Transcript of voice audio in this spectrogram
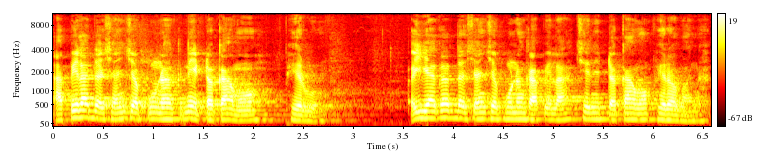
આપેલા દશાંશ અપૂર્ણાંકને ટકામાં ફેરવો. અહીંયા આગળ દશાંશ અપૂર્ણાંક આપેલા છે ને ટકામાં ફેરવવાના.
